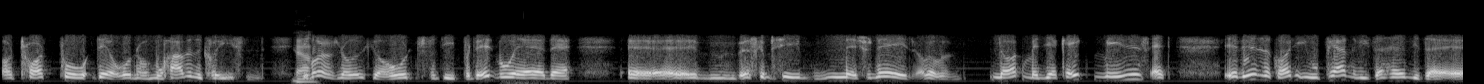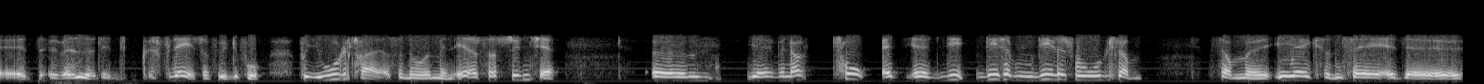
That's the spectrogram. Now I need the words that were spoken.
og trådt på der under Mohammed-krisen. Ja. Det var der noget, der gjorde ondt, fordi på den måde er jeg da, øh, hvad skal man sige, national og nok, men jeg kan ikke mindes, at jeg ved da godt, i Upernavik, der havde vi da, øh, hvad hedder det, flag selvfølgelig på, på juletræet og sådan noget, men ellers så synes jeg, øh, jeg vil nok tro, at jeg, li, ligesom en lille smule, som, som øh, Erik sådan sagde, at, øh,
